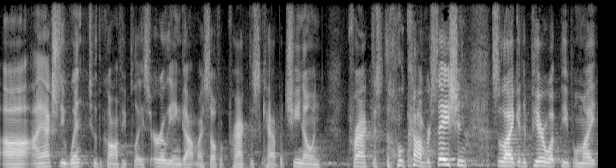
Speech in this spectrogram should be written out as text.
uh, I actually went to the coffee place early and got myself a practice cappuccino and practiced the whole conversation so that I could appear what people might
